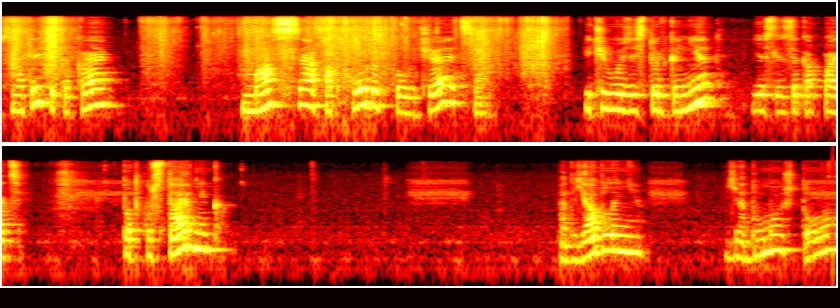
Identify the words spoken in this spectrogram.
Смотрите, какая масса отходов получается. И чего здесь только нет, если закопать под кустарник, под яблони. Я думаю, что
